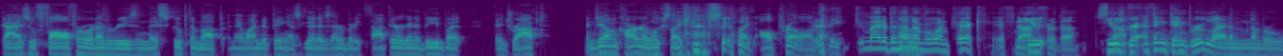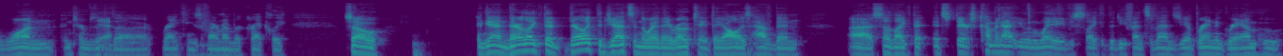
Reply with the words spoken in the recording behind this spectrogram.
guys who fall for whatever reason they scoop them up and they wind up being as good as everybody thought they were going to be, but they dropped. and Jalen Carter looks like an absolute like all pro already. He might have been the um, number one pick, if not he, for the. Stuff. He was great. I think Dane Brugler had him number one in terms of yeah. the rankings, if I remember correctly. So again, they're like the they're like the Jets in the way they rotate. They always have been. Uh, so like the, it's they're coming at you in waves, like the defensive ends. You have Brandon Graham who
